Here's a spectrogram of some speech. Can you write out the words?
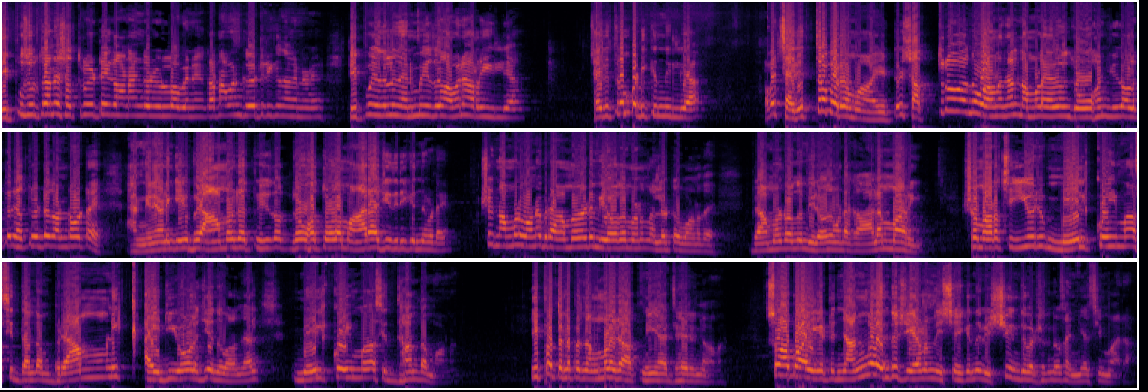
ടിപ്പു സുൽത്താനെ ശത്രുവായിട്ടേ കാണാൻ കഴിയുള്ളൂ അവന് കാരണം അവൻ കേട്ടിരിക്കുന്നത് അങ്ങനെയാണ്. ടിപ്പു ഇതിൽ നന്മ ചെയ്തത് അവനറിയില്ല ചരിത്രം പഠിക്കുന്നില്ല. അപ്പൊ ചരിത്രപരമായിട്ട് ശത്രു എന്ന് പറഞ്ഞാൽ നമ്മൾ ഏതെങ്കിലും ദ്രോഹം ചെയ്ത ആൾക്കാർ ശത്രുവായിട്ട് കണ്ടോട്ടെ? അങ്ങനെയാണെങ്കിൽ ബ്രാഹ്മണ ദ്രോഹത്തോളം ആരാ ചെയ്തിരിക്കുന്നത് ഇവിടെ? പക്ഷെ നമ്മൾ വേണം ബ്രാഹ്മണരുടെ വിരോധമാണ് നല്ലോട്ട് പോണത് ബ്രാഹ്മണരുടെ ഒന്നും വിരോധം വേണ്ട. കാലം മാറി. പക്ഷെ മറിച്ച് ഈ ഒരു മേൽക്കൊയ്മ സിദ്ധാന്തം ബ്രാഹ്മണിക് ഐഡിയോളജി എന്ന് പറഞ്ഞാൽ മേൽക്കൊയ്മ സിദ്ധാന്തമാണ്. ഇപ്പൊ തന്നെ ഇപ്പൊ നമ്മളൊരു ആത്മീയാചാര്യനാണ് സ്വാഭാവികമായിട്ടും ഞങ്ങൾ എന്ത് ചെയ്യണം എന്ന് നിശ്ചയിക്കുന്നത് വിശ്വ ഹിന്ദു പരിഷത്തിന്റെ സന്യാസിമാരാണ്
